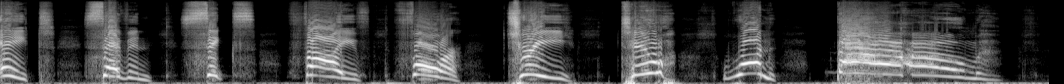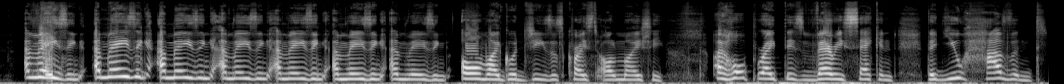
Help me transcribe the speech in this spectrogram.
8, 7, 6, 5, 4, 3, two, one, boom! Amazing, amazing, amazing, amazing, amazing, amazing, amazing. Oh my good Jesus Christ Almighty. I hope right this very second that you haven't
